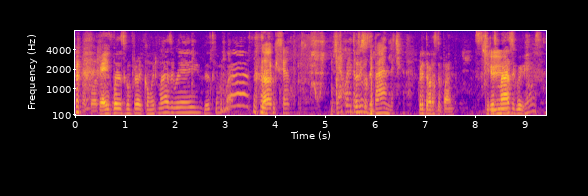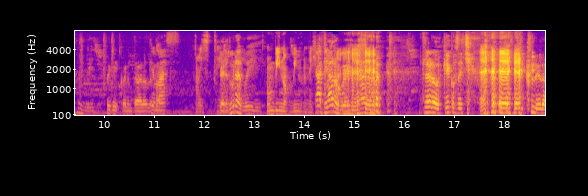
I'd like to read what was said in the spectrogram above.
Ok, puedes comprar, comer más, güey. Puedes comer más. No, que sean. Ya, 40 pesos de pan, la chica. 40 baros de pan. ¿Quieres Sí. más, güey? No, güey. Ok, 40 baros de ¿Qué pan. más? Este, Verdura, güey. Un vino, vino. Ah, claro, güey. Claro. Claro, qué cosecha. Culero.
